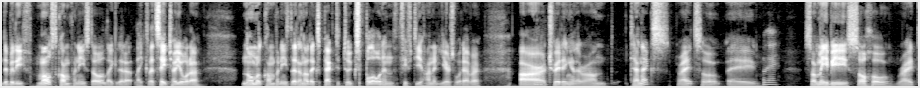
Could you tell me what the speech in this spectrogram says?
the belief. Most companies, though, like that, are, like let's say Toyota, normal companies that are not expected to explode in 50, 100 years, whatever, are trading at around 10x, right? So a Okay. So maybe Soho, right?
